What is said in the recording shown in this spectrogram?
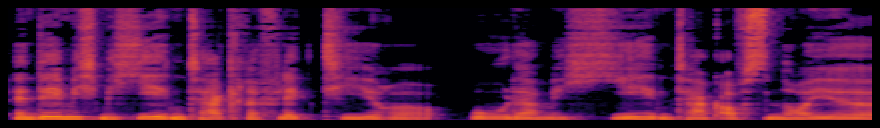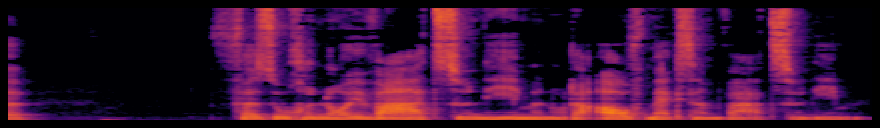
indem ich mich jeden Tag reflektiere oder mich jeden Tag aufs Neue versuche neu wahrzunehmen oder aufmerksam wahrzunehmen.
